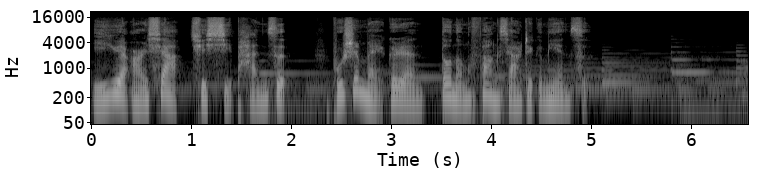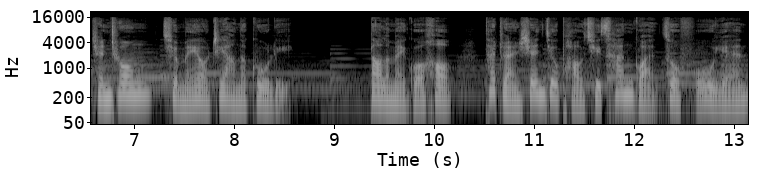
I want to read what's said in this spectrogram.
一跃而下去洗盘子，不是每个人都能放下这个面子。陈冲却没有这样的顾虑。到了美国后，他转身就跑去餐馆做服务员，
